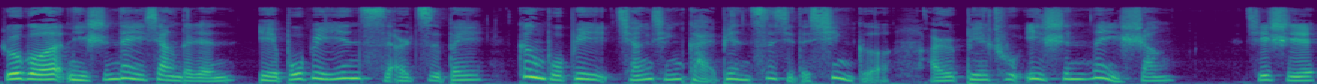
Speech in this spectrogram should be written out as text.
如果你是内向的人，也不必因此而自卑，更不必强行改变自己的性格而憋出一身内伤。其实，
